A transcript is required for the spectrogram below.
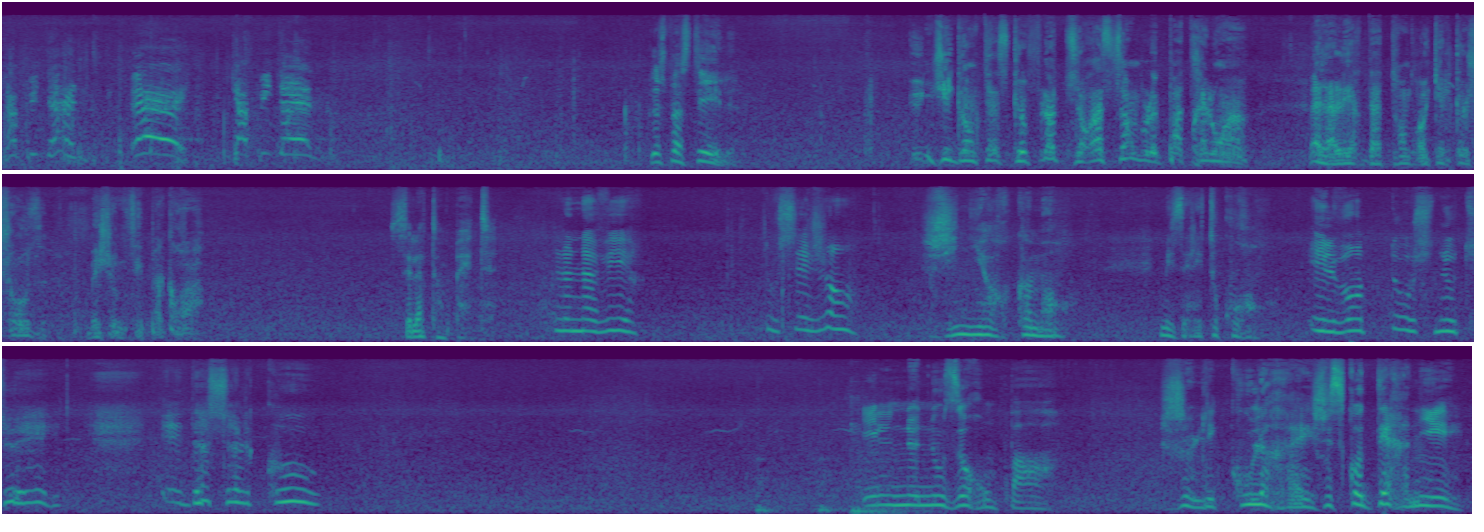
Capitaine Hé Capitaine Que se passe-t-il Une gigantesque flotte se rassemble pas très loin. Elle a l'air d'attendre quelque chose, mais je ne sais pas quoi. C'est la tempête. Le navire. Tous ces gens. J'ignore comment. Mais elle est au courant. Ils vont tous nous tuer. Et d'un seul coup. Ils ne nous auront pas. Je les coulerai jusqu'au dernier.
